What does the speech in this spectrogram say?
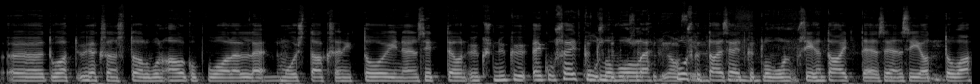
ö, 1900-luvun alkupuolelle kyllä. muistaakseni toinen. Sitten on yksi nyky, ei kun 70-luvulle, 60, 60 tai 70-luvun mm. siihen taitteeseen sijoittuva.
